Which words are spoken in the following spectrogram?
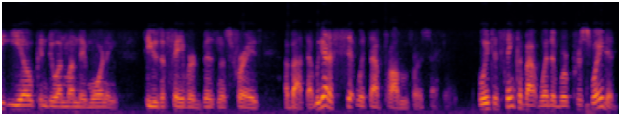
CEO can do on Monday morning, to use a favored business phrase, about that. We got to sit with that problem for a second. We have to think about whether we're persuaded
